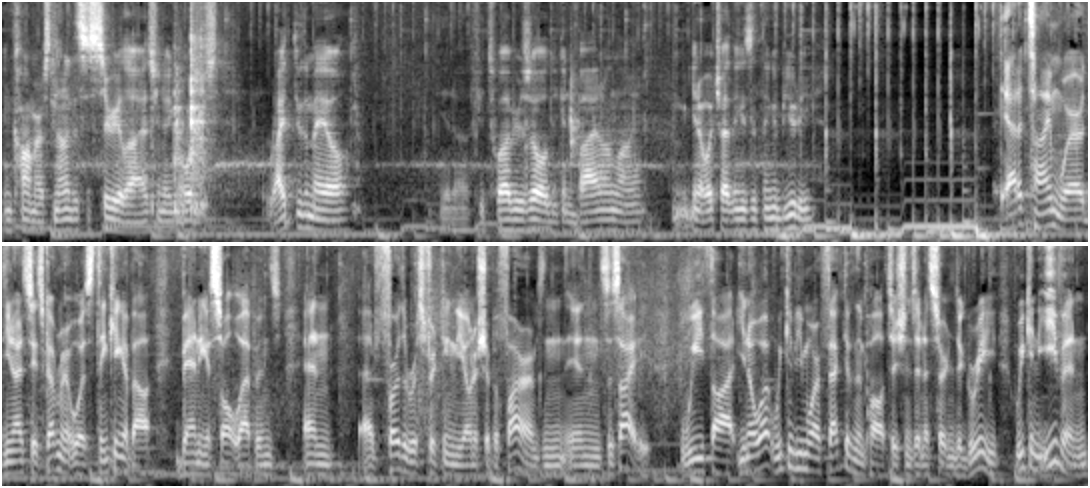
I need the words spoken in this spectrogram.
in commerce. None of this is serialized. You know, you can order this right through the mail. You know, if you're 12 years old, you can buy it online you know, which I think is a thing of beauty. At a time where the United States government was thinking about banning assault weapons and uh, further restricting the ownership of firearms in, in society, we thought, you know what, we can be more effective than politicians in a certain degree. We can even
